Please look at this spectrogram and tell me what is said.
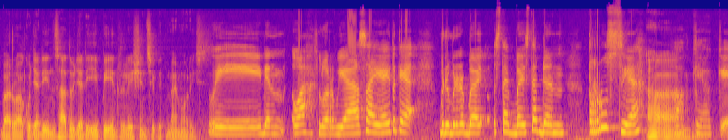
baru aku jadiin satu jadi EP in relationship with memories. Wih, dan wah luar biasa ya itu kayak bener-bener by, step by step dan terus ya. Ah, ah. Oke oke.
